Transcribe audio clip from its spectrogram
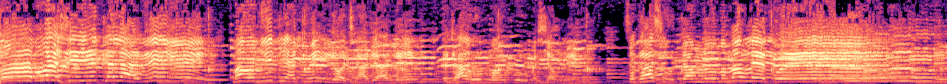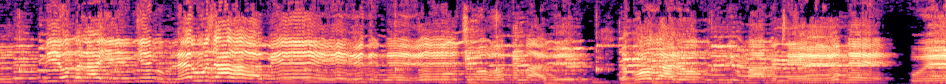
အော်ဘဝရှိရင်ခက်လာသေးရင်မောင်ကြီးပြတွင်းတော့ချာကြလေတရားအိုးမောင်ခုမလျှောက်နဲ့စကားဆိုတောင်းလို့မမောက်နဲ့ကွယ်မိယုပလာရင်ကျင်းမှုလဲဦးစားပေးတဲ့နဲ့ချိုးနှမလေ သဘောကတော့မြို့မှာမထဲနဲ့ကွယ်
